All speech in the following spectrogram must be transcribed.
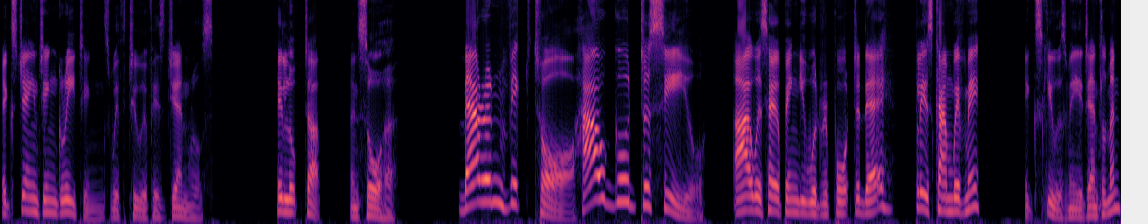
exchanging greetings with two of his generals. He looked up and saw her. Baron Victor, how good to see you. I was hoping you would report today. Please come with me. Excuse me, gentlemen.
